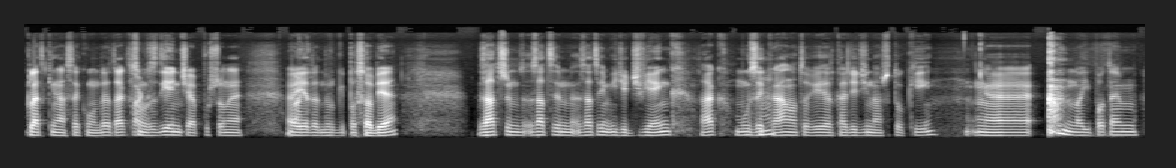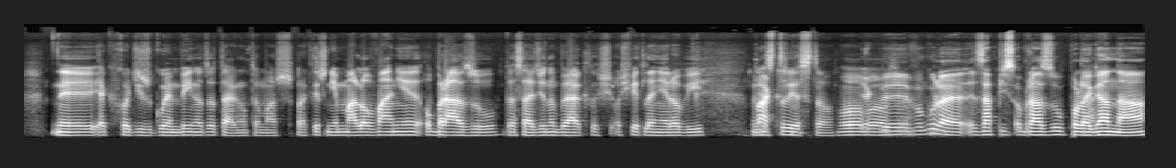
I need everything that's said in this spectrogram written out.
klatki na sekundę, tak? To tak. są zdjęcia puszczone tak. jeden, drugi po sobie. Za, czym, za, tym, za tym idzie dźwięk, tak? Muzyka, mhm. no to wielka dziedzina sztuki. E, no i potem e, jak wchodzisz głębiej, no to tak, no to masz praktycznie malowanie obrazu w zasadzie, no bo jak ktoś oświetlenie robi, no tak, tu jest to. Bo, jakby bo... w ogóle zapis obrazu polega tak. na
